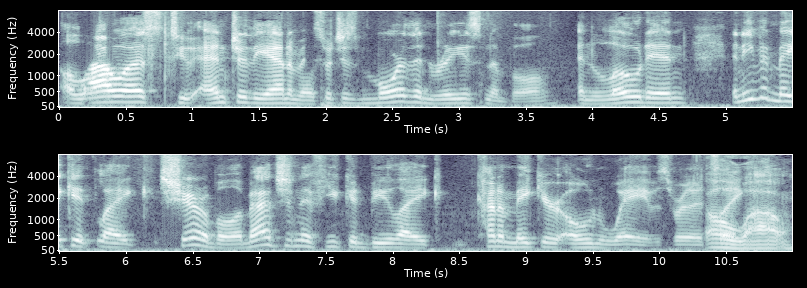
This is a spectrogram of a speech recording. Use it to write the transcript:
allow us to enter the Animus, which is more than reasonable, and load in and even make it like shareable. Imagine if you could be like kind of make your own waves where it's oh like wow.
